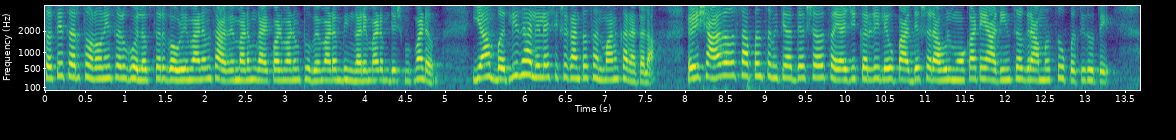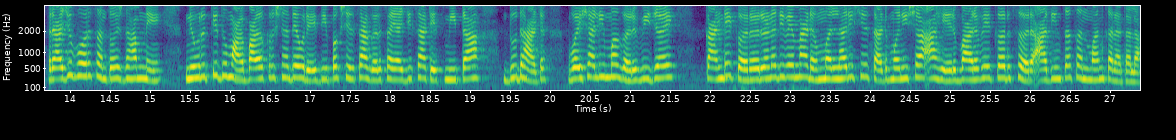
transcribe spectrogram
Sase sir Sonawane sir Gholap sir Gawali madam Salve madam Gaikwad madam Thube madam Bhingare madam Deshmukh madam या बदली झालेल्या शिक्षकांचा सन्मान करण्यात आला. यावेळी शाळा व्यवस्थापन समिती अध्यक्ष सयाजी कर्डिले उपाध्यक्ष राहुल मोकाटे आदींसह ग्रामस्थ उपस्थित होते. राजू भोर संतोष धामणे निवृत्ती धुमाळ बाळकृष्ण देवरे दीपक क्षीरसागर सयाजी साठे स्मिता दुधाट वैशाली मगर विजय कांडेकर रणदिवे मॅडम मल्हारी शिरसाट मनीषा आहेर बारवेकर सर आदींचा सन्मान करण्यात आला.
